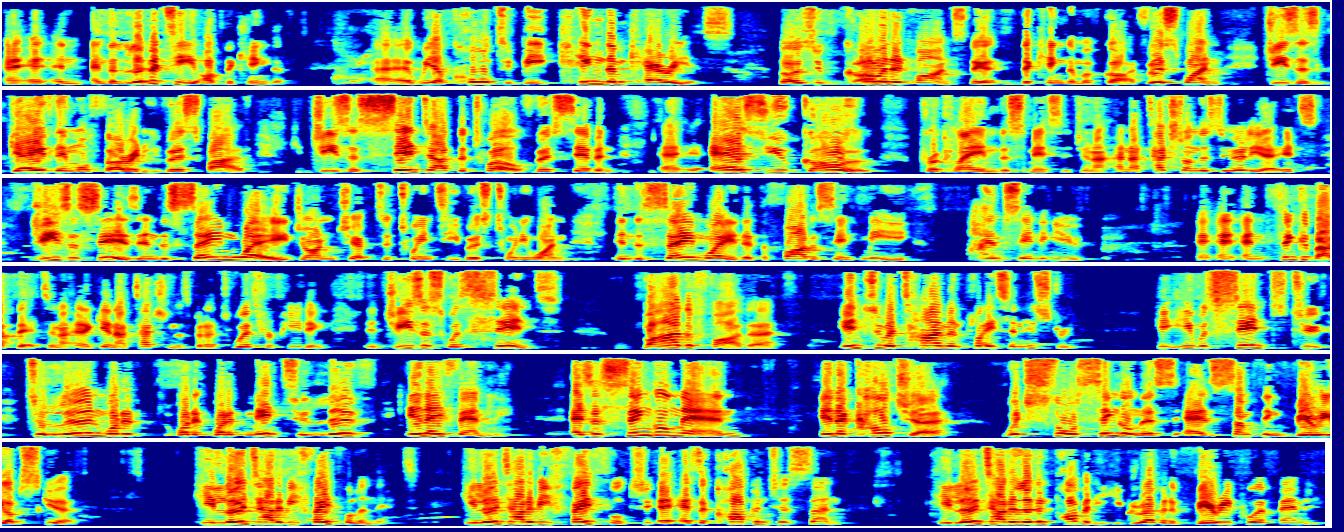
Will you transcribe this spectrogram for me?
and and, and the liberty of the kingdom. Uh, uh, we are called to be kingdom carriers. Those who go and advance the, the kingdom of God. Verse 1, Jesus gave them authority. Verse 5, Jesus sent out the 12. Verse 7, uh, as you go, proclaim this message. And I, and I touched on this earlier. It's, Jesus says, in the same way, John chapter 20, verse 21, in the same way that the Father sent me, I am sending you. And, and think about that. And I, again, I touched on this, but it's worth repeating. Jesus was sent by the Father into a time and place in history. He, he was sent to, to learn what it, what, it, what it meant to live in a family. As a single man, in a culture which saw singleness as something very obscure. He learned how to be faithful in that. He learned how to be faithful to, as a carpenter's son. He learned how to live in poverty. He grew up in a very poor family.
